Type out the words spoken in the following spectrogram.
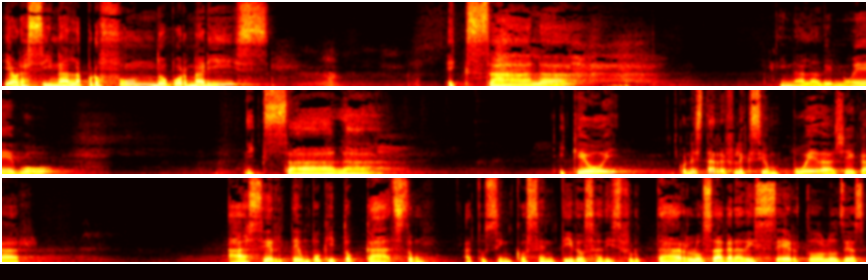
Y ahora sí, inhala profundo por nariz, exhala, inhala de nuevo, exhala, y que hoy con esta reflexión puedas llegar a hacerte un poquito caso a tus cinco sentidos, a disfrutarlos, a agradecer todos los días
